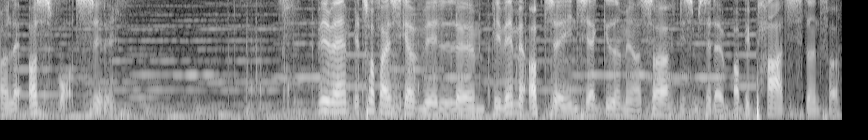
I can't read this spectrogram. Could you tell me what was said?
Og lad os fortsætte. Ved du hvad? Jeg tror faktisk, jeg vil øh, blive ved med at optage, indtil jeg gider med, og så ligesom sætte op i part i stedet for.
